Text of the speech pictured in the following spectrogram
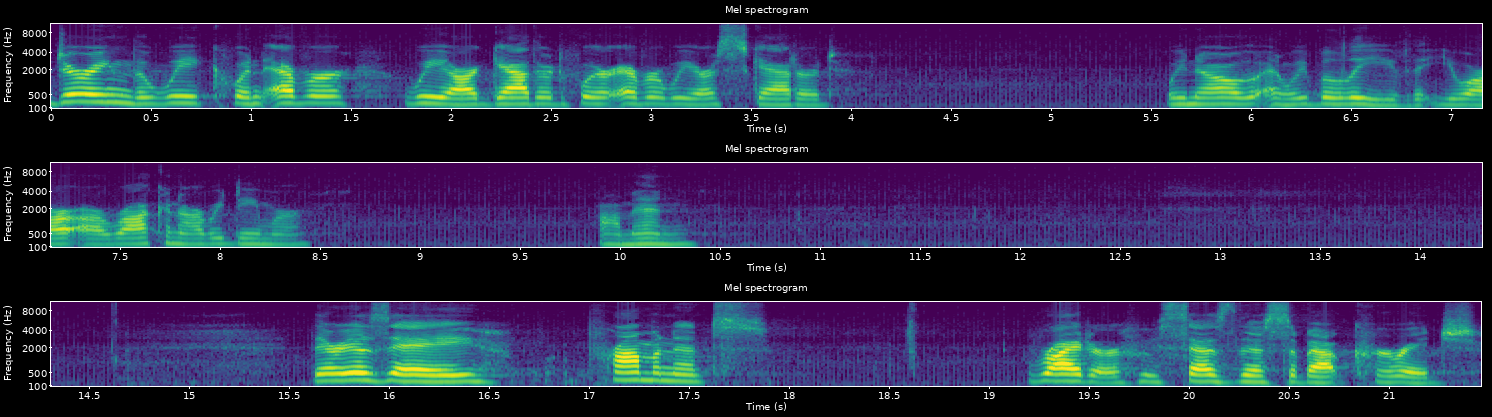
during the week, whenever we are gathered, wherever we are scattered. We know and we believe that you are our rock and our redeemer. Amen. There is a prominent writer who says this about courage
